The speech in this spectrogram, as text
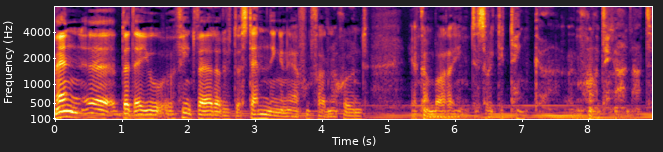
men eh, det är ju fint väder ute. och Stämningen är fortfarande skön. Jag kan bara inte så riktigt tänka på någonting annat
